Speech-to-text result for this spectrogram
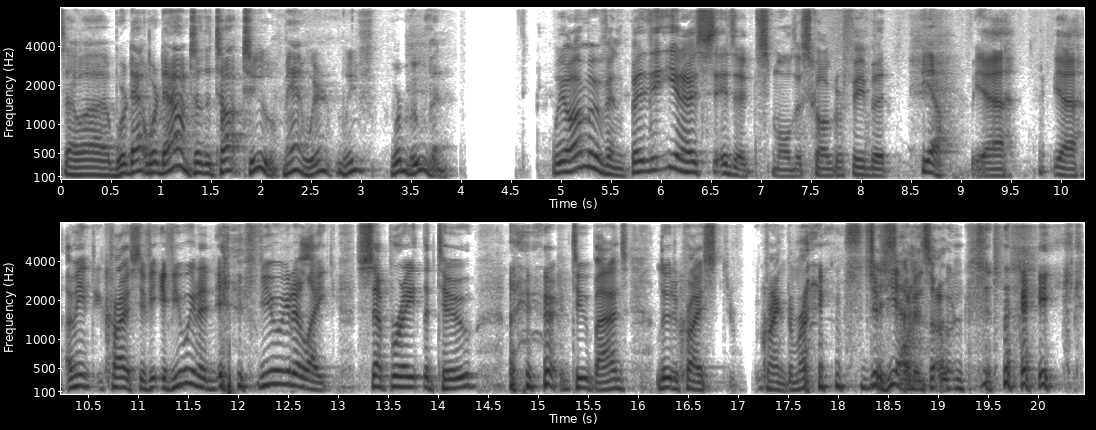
So uh, we're down we're down to the top two. Man, we're we've we're moving. We are moving, but you know, it's it's a small discography, but Yeah. yeah, yeah. I mean, Christ, if you, if you were gonna if you were gonna like separate the two two bands, Ludichrist cranked them ranks just Yeah. on its own. like,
